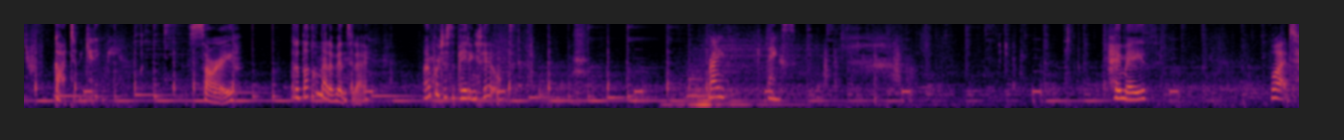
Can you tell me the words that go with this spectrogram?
You've got to be kidding me. Sorry. Good luck on that event today. I'm participating too. Right? Thanks. Hey, Maeve. What?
